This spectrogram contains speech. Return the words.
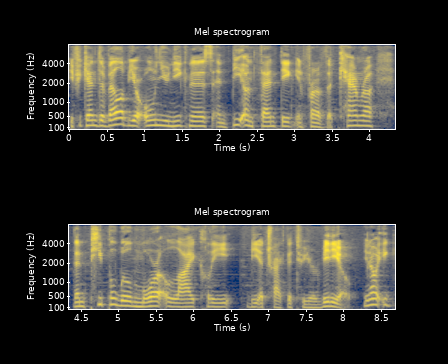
If you can develop your own uniqueness and be authentic in front of the camera, then people will more likely be attracted to your video. You know, it,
